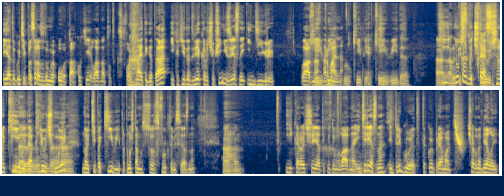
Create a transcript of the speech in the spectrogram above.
И я такой, типа, сразу думаю, о, так, окей, ладно, тут Fortnite и GTA, и какие-то две, короче, вообще неизвестные инди-игры. Ладно, Kiwi. нормально. Не киви, а KV, да. А, Ки- она ну, как бы читается ключ. все равно kiwi, да, ключ, мы, а, но типа киви, потому что там все с фруктами связано. Ага. И, короче, я такой думаю, ладно, интересно, интригует. Такой прямо черно-белый,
